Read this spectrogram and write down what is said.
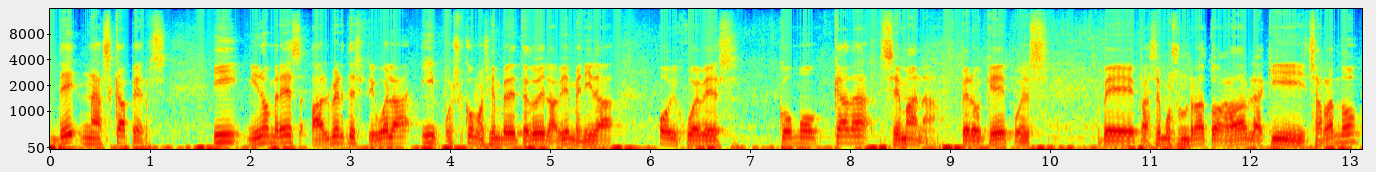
de Nascapers y mi nombre es Alberto Escribuela y pues como siempre te doy la bienvenida hoy jueves como cada semana. Espero que pues pasemos un rato agradable aquí charlando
